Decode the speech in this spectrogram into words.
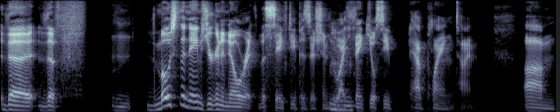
the the f- mm, most of the names you're going to know are at the safety position, who I Mhm. think you'll see have playing time. Um,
